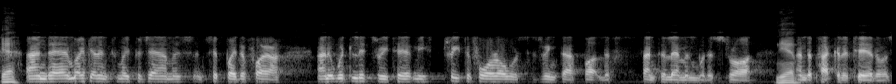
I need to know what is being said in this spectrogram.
Yeah. And um, I'd get into my pajamas and sit by the fire, and it would literally take me three to four hours to drink that bottle of Fanta lemon with a straw Yeah. and a packet of Taytos.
